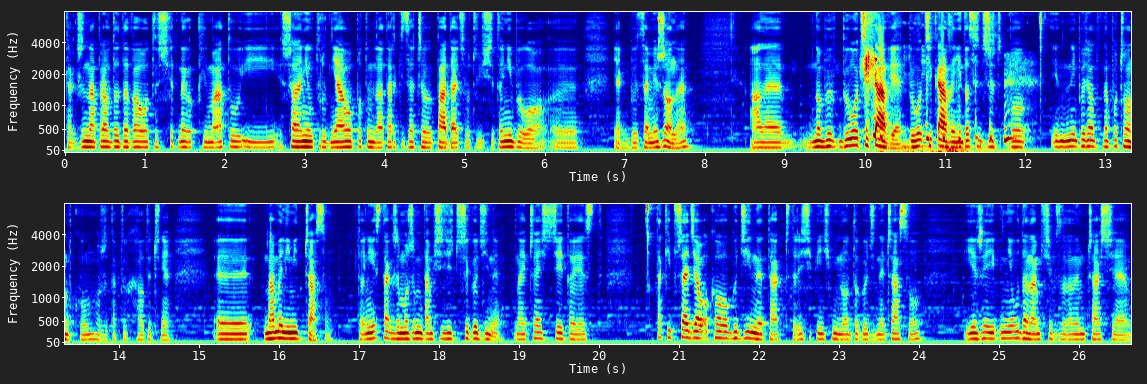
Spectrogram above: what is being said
Także naprawdę dawało to świetnego klimatu i szalenie utrudniało. Potem latarki zaczęły padać. Oczywiście to nie było y, jakby zamierzone, ale no by, było ciekawie. Było ciekawe. Nie dosyć, że, bo nie powiedziałem to na początku, może tak trochę chaotycznie. Y, mamy limit czasu. To nie jest tak, że możemy tam siedzieć 3 godziny. Najczęściej to jest taki przedział około godziny, tak, 45 minut do godziny czasu. Jeżeli nie uda nam się w zadanym czasie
